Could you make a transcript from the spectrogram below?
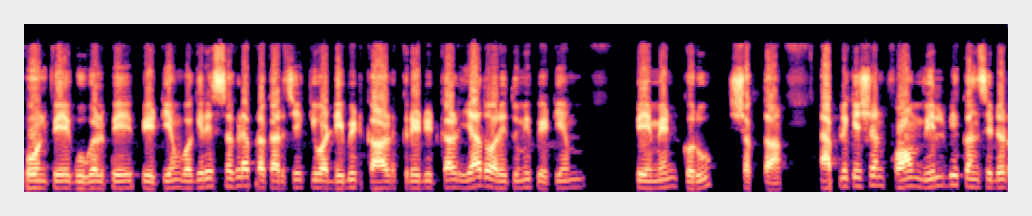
फोन पे गुगल पे पेटीएम वगैरे सगळ्या प्रकारचे किंवा डेबिट कार्ड क्रेडिट कार्ड याद्वारे तुम्ही पेटीएम पेमेंट करू शकता. Application form will be consider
